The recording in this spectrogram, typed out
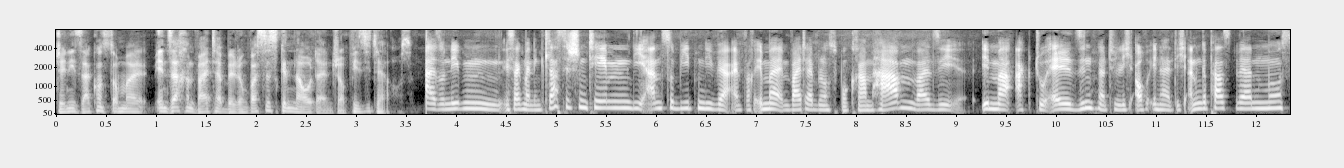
Jenny, sag uns doch mal in Sachen Weiterbildung, was ist genau dein Job? Wie sieht der aus? Also neben, ich sag mal, den klassischen Themen, die anzubieten, die wir einfach immer im Weiterbildungsprogramm haben, weil sie immer aktuell sind, natürlich auch inhaltlich angepasst werden muss,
